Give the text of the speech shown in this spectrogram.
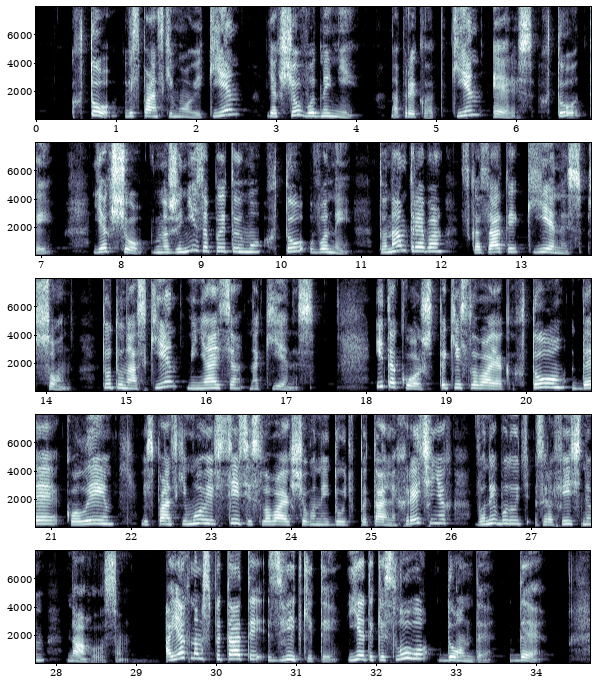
Хто в іспанській мові к'єн, якщо в однині. Наприклад, к'єн eres – хто ти. Якщо в множині запитуємо, хто вони, то нам треба сказати к'єнес сон. Тут у нас к'єн міняється на к'єнес. І також такі слова, як хто, де, коли. В іспанській мові всі ці слова, якщо вони йдуть в питальних реченнях, вони будуть з графічним наголосом. А як нам спитати, звідки ти? Є таке слово донде, де.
